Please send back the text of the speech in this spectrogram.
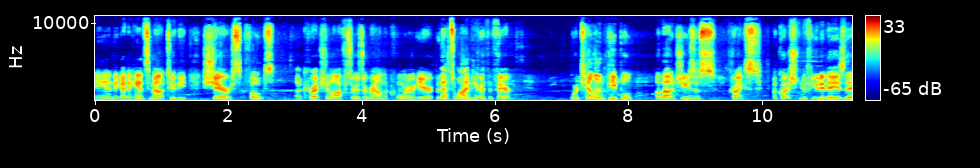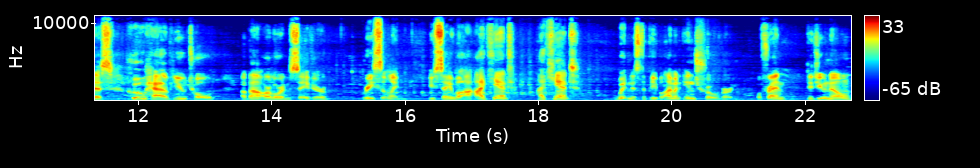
And I got to hand some out to the sheriff's folks, uh, correctional officers around the corner here. But that's why I'm here at the fair. We're telling people about Jesus Christ. A question for you today is this Who have you told about our Lord and Savior recently? You say, Well, I can't, I can't witness to people. I'm an introvert. Well, friend, did you know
